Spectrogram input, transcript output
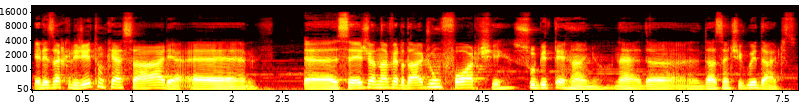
Eles acreditam que essa área é, é, seja, na verdade, um forte subterrâneo né, da- das antiguidades.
